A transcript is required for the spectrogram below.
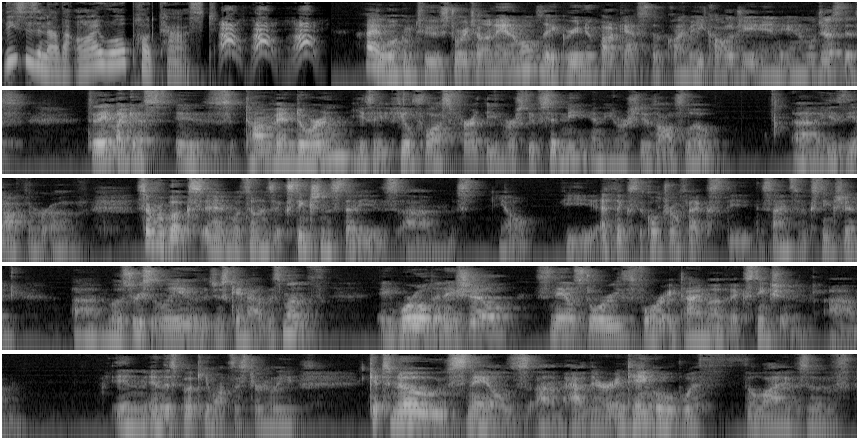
This is another iRoar podcast. Hi, welcome to Storytelling Animals, a green new podcast of climate ecology and animal justice. Today, my guest is Thom van Dooren. He's a field philosopher at the University of Sydney and the University of Oslo. Uh, he's the author of several books in what's known as extinction studies. Um, you know, the ethics, the cultural effects, the, the science of extinction. Um, most recently, that just came out this month, A World in a Shell Snail Stories for a Time of Extinction. Um, in, in this book, he wants us to really get to know snails, um, how they're entangled with the lives of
